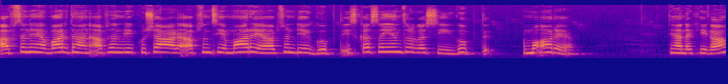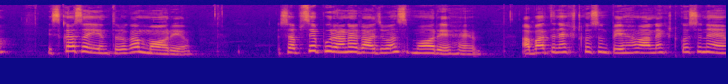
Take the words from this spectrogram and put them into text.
ऑप्शन है Vardhan, option B Kushan, option C Maurya, option D Gupta. इसका सही आंसर होगा सी, गुप्त, मौर्य। ध्यान रखिएगा, इसका सही आंसर होगा मौर्य। सबसे पुराना राजवंश मौर्य है। अब आते नेक्स्ट क्वेश्चन पे, हमारा नेक्स्ट क्वेश्चन है,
